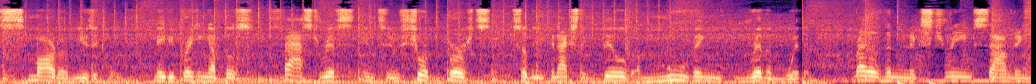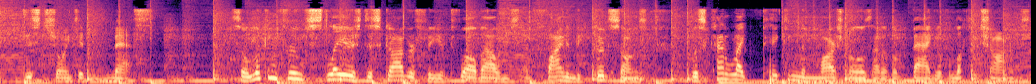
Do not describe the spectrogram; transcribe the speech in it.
smarter musically, maybe breaking up those fast riffs into short bursts so that you can actually build a moving rhythm with it, rather than an extreme sounding disjointed mess. So looking through Slayer's discography of 12 albums and finding the good songs was kind of like picking the marshmallows out of a bag of Lucky Charms.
